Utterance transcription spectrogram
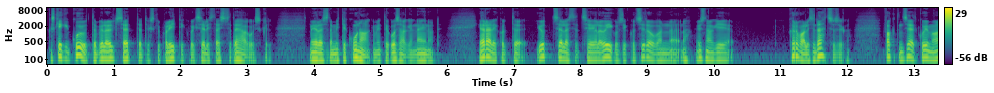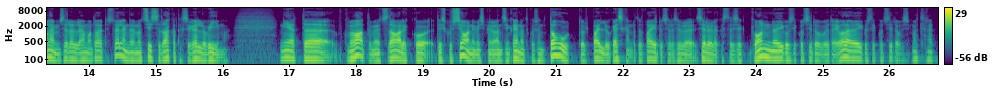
kas keegi kujutab üleüldse ette, et ükski poliitik võiks sellist asja teha kuskil? me ei ole seda mitte kunagi mitte kusagil näinud järelikult jutt sellest, et see ei ole õiguslikult siduv, on noh, üsnagi kõrvalise tähtsusega. fakt on see, et kui me oleme sellele oma toetust väljendanud, siis seda hakatakse ka ellu viima. nii et äh, kui me vaatame nüüd seda avalikku diskussiooni, mis meil on siin käinud, kus on tohutult palju keskendutud vaidlusele selle, selle üle, kas ta isegi on õiguslikult siduv või ta ei ole õiguslikult siduv, siis ma ütlen, et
